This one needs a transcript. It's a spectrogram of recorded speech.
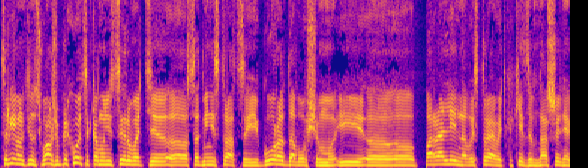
Сергей Валентинович, вам же приходится коммуницировать э, с администрацией города, в общем, и э, параллельно выстраивать какие-то взаимоотношения.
